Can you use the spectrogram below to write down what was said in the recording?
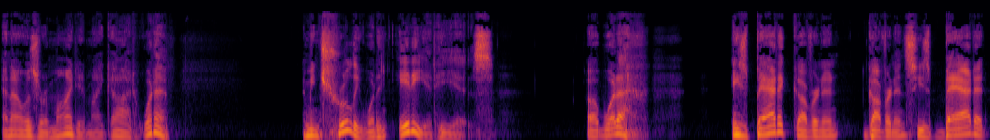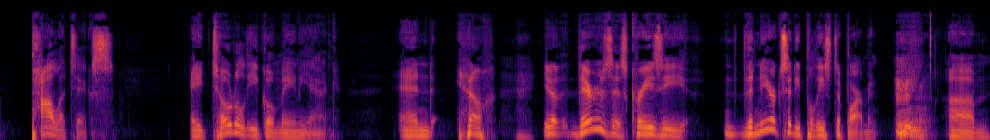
And I was reminded, my God, what a, I mean, truly, what an idiot he is. Uh, what a, he's bad at governance, governance. He's bad at politics, a total egomaniac. And, you know, you know, there is this crazy, the New York City Police Department, um,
